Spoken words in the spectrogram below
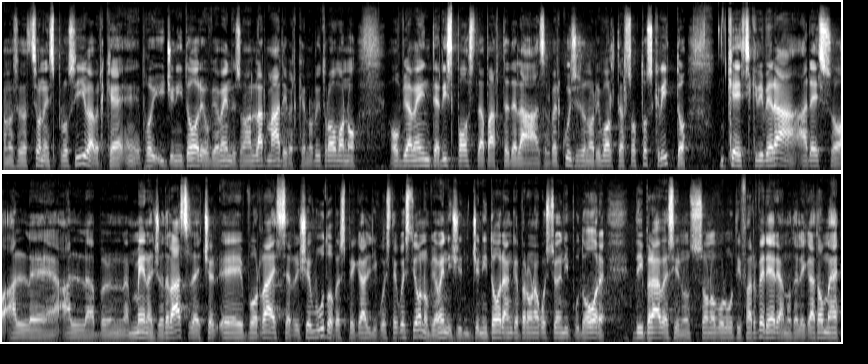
È una situazione esplosiva perché eh, poi i genitori ovviamente sono allarmati perché non ritrovano ovviamente risposte da parte dell'ASL, per cui si sono rivolti al sottoscritto che scriverà adesso al, al, manager dell'ASL e, vorrà essere ricevuto per spiegargli queste questioni, ovviamente i genitori anche per una questione di pudore, di privacy non si sono voluti far vedere, hanno delegato me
